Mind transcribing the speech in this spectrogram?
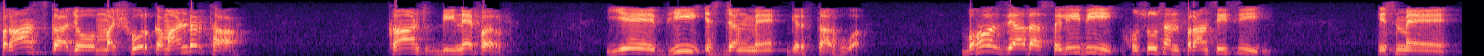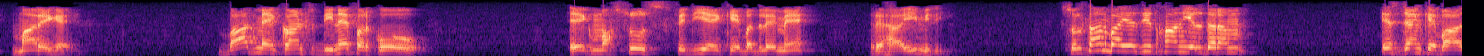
فرانس کا جو مشہور کمانڈر تھا، کانٹ دی نیفر، یہ بھی اس جنگ میں گرفتار ہوا۔ بہت زیادہ سلیبی خصوصاً فرانسیسی اس میں مارے گئے۔ بعد میں کانٹ دی نیفر کو ایک مخصوص فدیے کے بدلے میں رہائی ملی۔ سلطان با یزید خان یلدرم اس جنگ کے بعد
